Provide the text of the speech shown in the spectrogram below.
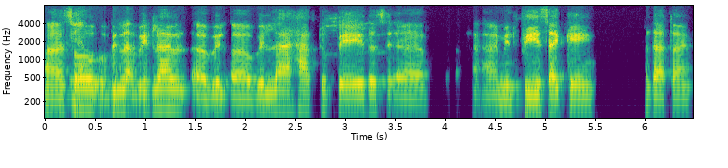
Uh, so will I, will I uh, will uh, will I have to pay this? I mean fees again at that time?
